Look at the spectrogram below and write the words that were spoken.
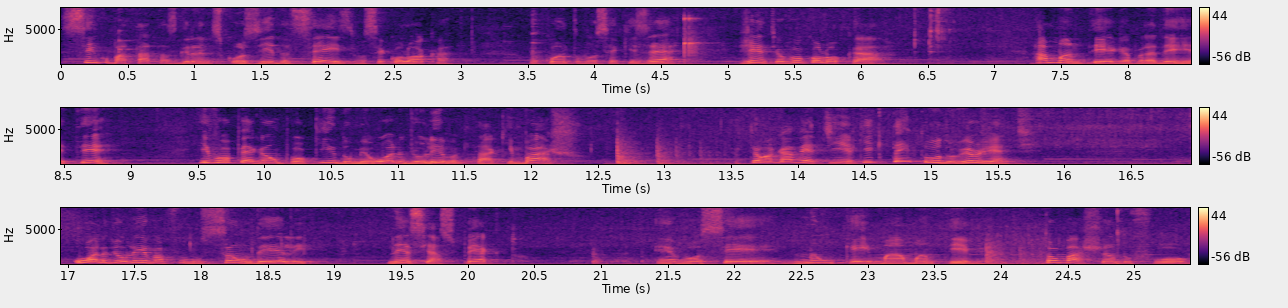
cinco batatas grandes cozidas, seis, você coloca o quanto você quiser. Gente, eu vou colocar a manteiga para derreter e vou pegar um pouquinho do meu óleo de oliva que está aqui embaixo. Tem uma gavetinha aqui que tem tudo, viu gente? O óleo de oliva, a função dele nesse aspecto é você não queimar a manteiga. Estou baixando o fogo,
